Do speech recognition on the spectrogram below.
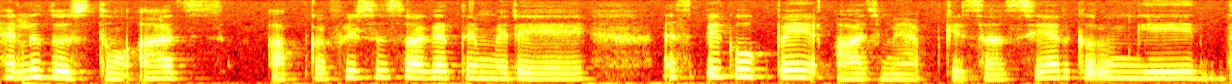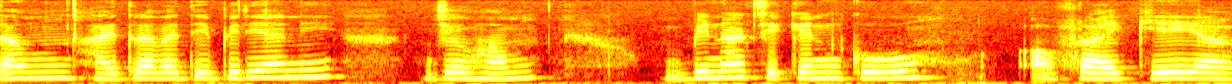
हेलो दोस्तों, आज आपका फिर से स्वागत है मेरे एस पी कुक पे। आज मैं आपके साथ शेयर करूँगी दम हैदराबादी बिरयानी, जो हम बिना चिकन को फ्राई किए या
